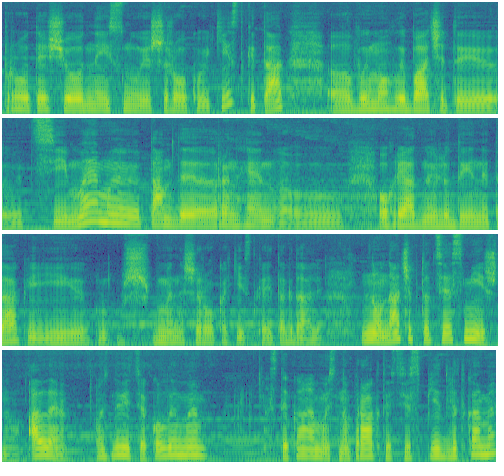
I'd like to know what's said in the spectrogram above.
про те, що не існує широкої кістки. Так, Е, ви могли бачити ці меми, там, де рентген е, огрядної людини, так, і в мене широка кістка і так далі. Ну, начебто це смішно. Але ось дивіться, коли ми. Стикаємось на практиці з підлітками,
